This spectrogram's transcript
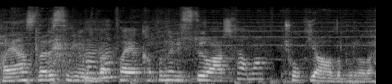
Fayansları siliyoruz. Bak faya kapının üstü var. Tamam. Çok yağlı buralar.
